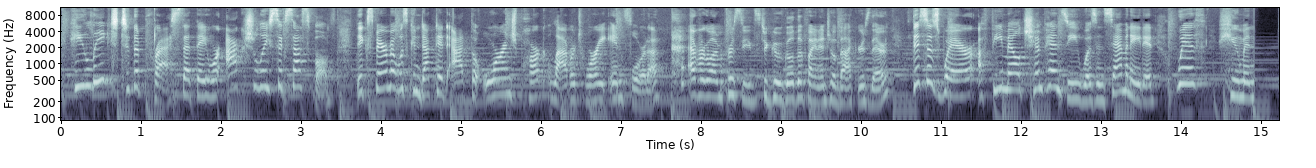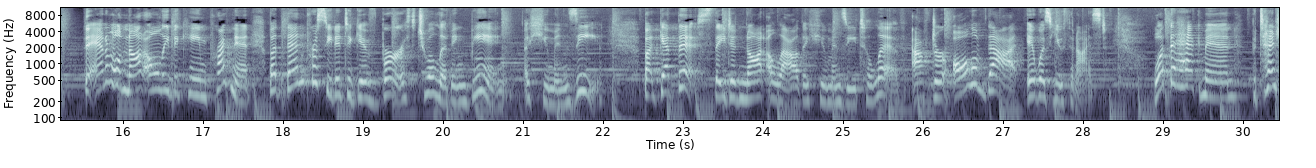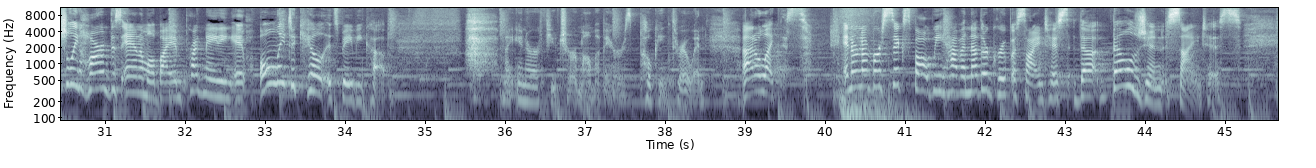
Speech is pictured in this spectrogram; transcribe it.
He leaked to the press that they were actually successful. The experiment was conducted at the Orange Park Laboratory in Florida. Everyone proceeds to Google the financial backers there. This is where a female chimpanzee was inseminated with human the animal not only became pregnant, but then proceeded to give birth to a living being, a humanzee. But get this, they did not allow the humanzee to live. After all of that, it was euthanized. What the heck, man? Potentially harmed this animal by impregnating it only to kill its baby cub. My inner future mama bear is poking through and I don't like this. In our number 6 spot we have another group of scientists, the Belgian scientists.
